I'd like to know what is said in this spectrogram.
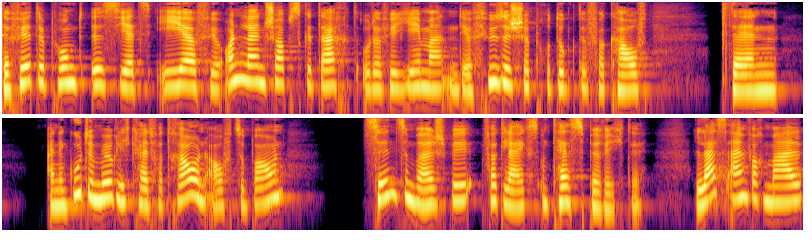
Der vierte Punkt ist jetzt eher für Online-Shops gedacht oder für jemanden, der physische Produkte verkauft. Denn eine gute Möglichkeit, Vertrauen aufzubauen, sind zum Beispiel Vergleichs- und Testberichte. Lass einfach mal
